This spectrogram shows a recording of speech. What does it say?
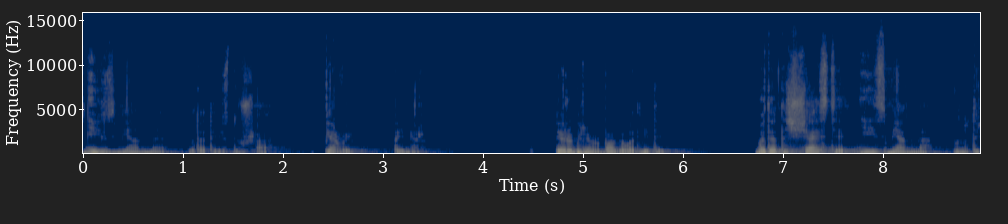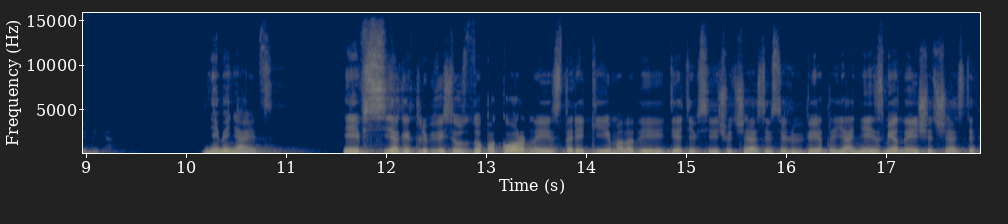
Неизменная. Вот это есть душа. Первый пример. Первый пример Бхагавадгиты. Вот это счастье неизменно внутри меня. Не меняется. И все, говорит, любви все зато покорные, старики, молодые, дети, все ищут счастье, все любви. Это я неизменно ищет счастье.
